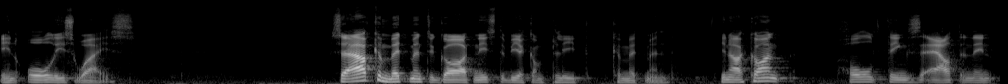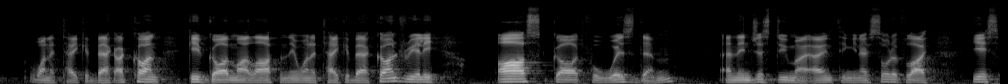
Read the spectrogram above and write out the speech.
in all his ways. So, our commitment to God needs to be a complete commitment. You know, I can't hold things out and then want to take it back. I can't give God my life and then want to take it back. I can't really ask God for wisdom and then just do my own thing. You know, sort of like, yes,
